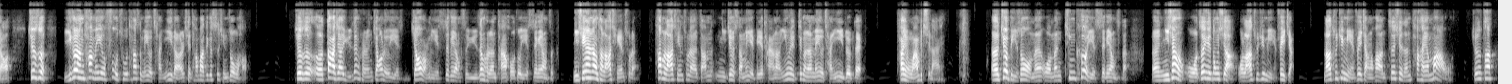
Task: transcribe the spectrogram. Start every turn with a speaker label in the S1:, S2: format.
S1: 条，就是一个人他没有付出，他是没有诚意的，而且他把这个事情做不好。就是呃，大家与任何人交流也交往也是这个样子，与任何人谈合作也是这个样子。你先让他拿钱出来，他不拿钱出来，咱们你就什么也别谈了，因为这个人没有诚意，对不对？他也玩不起来。呃，就比如说我们我们听课也是这个样子的。呃，你像我这些东西啊，我拿出去免费讲，拿出去免费讲的话，这些人他还要骂我，就是他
